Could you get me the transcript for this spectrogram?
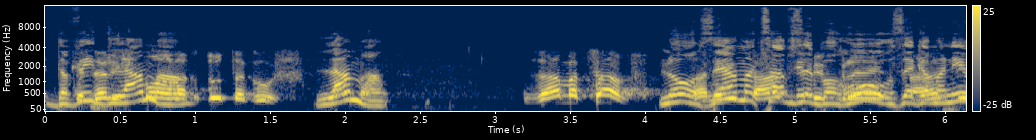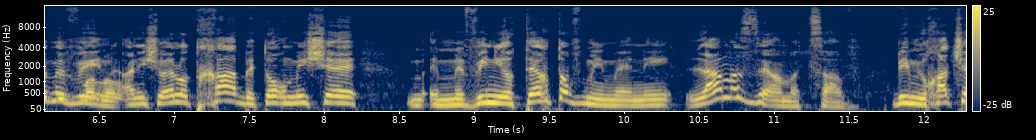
דוד, כדי לשמור למה? על אחדות הגוש. למה? זה המצב. לא, זה המצב, זה בפני- ברור, זה גם אני מבין. בזמנו. אני שואל אותך, בתור מי שמבין יותר טוב ממני, למה זה המצב? במיוחד ש,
